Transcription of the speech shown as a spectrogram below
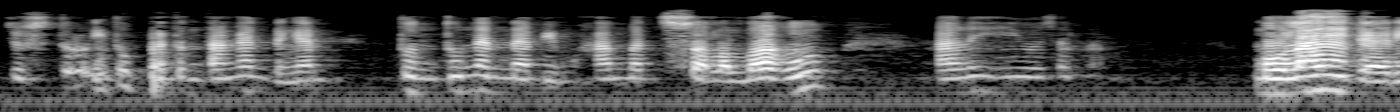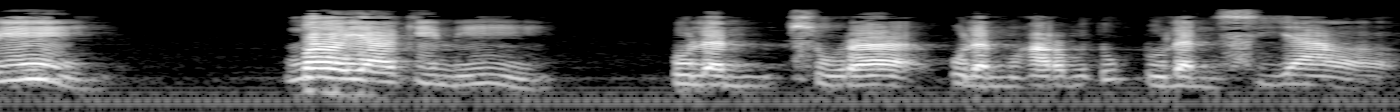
Justru itu bertentangan dengan tuntunan Nabi Muhammad sallallahu alaihi wasallam. Mulai dari meyakini bulan Sura, bulan Muharram itu bulan sial.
